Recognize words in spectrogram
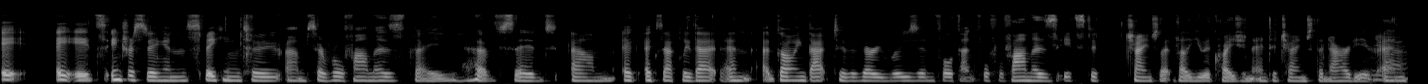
It, it's interesting and speaking to um, several farmers they have said um, exactly that and uh, going back to the very reason for thankful for farmers it's to change that value equation and to change the narrative yeah. and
